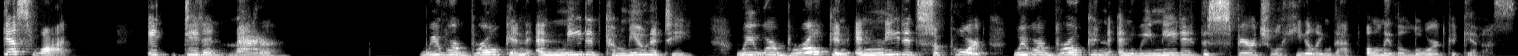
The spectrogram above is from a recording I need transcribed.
Guess what? It didn't matter we were broken and needed community. We were broken and needed support. We were broken and we needed the spiritual healing that only the Lord could give us.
